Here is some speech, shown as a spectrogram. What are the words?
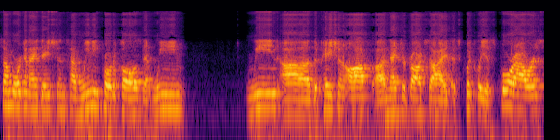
some organizations have weaning protocols that wean wean uh, the patient off uh, nitric oxide as quickly as four hours.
